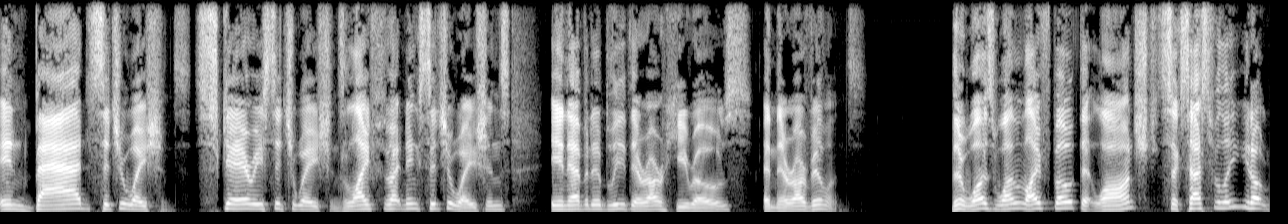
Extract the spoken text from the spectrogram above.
in bad situations, scary situations, life threatening situations, inevitably there are heroes and there are villains. There was one lifeboat that launched successfully, you know,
